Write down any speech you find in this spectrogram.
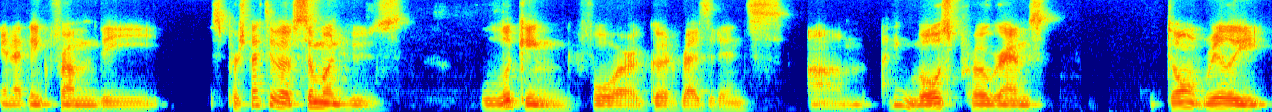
and I think from the perspective of someone who's looking for good residents, um, I think most programs don't really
